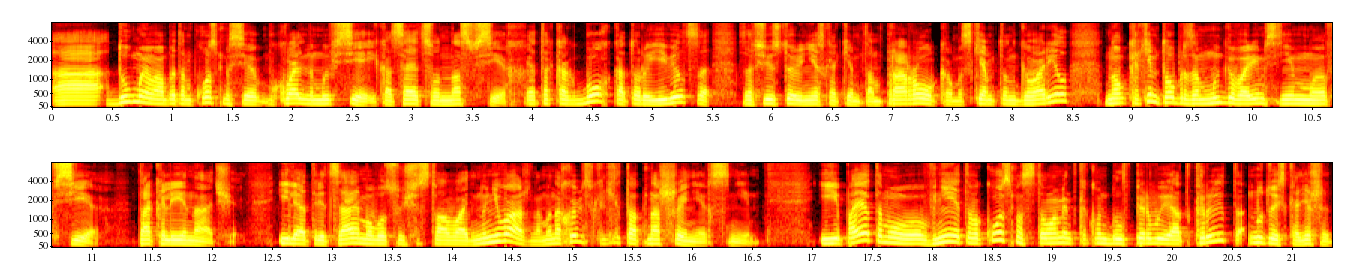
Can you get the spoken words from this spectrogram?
А думаем об этом космосе буквально мы все, и касается он нас всех. Это как Бог, который явился за всю историю нескольким там пророком, с кем-то он говорил, но каким-то образом мы говорим с ним все, так или иначе или отрицаем его существование. Ну, неважно, мы находимся в каких-то отношениях с ним. И поэтому вне этого космоса, с того момента, как он был впервые открыт, ну, то есть, конечно,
